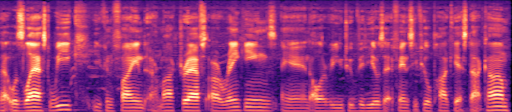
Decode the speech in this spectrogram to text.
That was last week. You can find our mock drafts, our rankings, and all of our YouTube videos at fantasyfuelpodcast.com.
